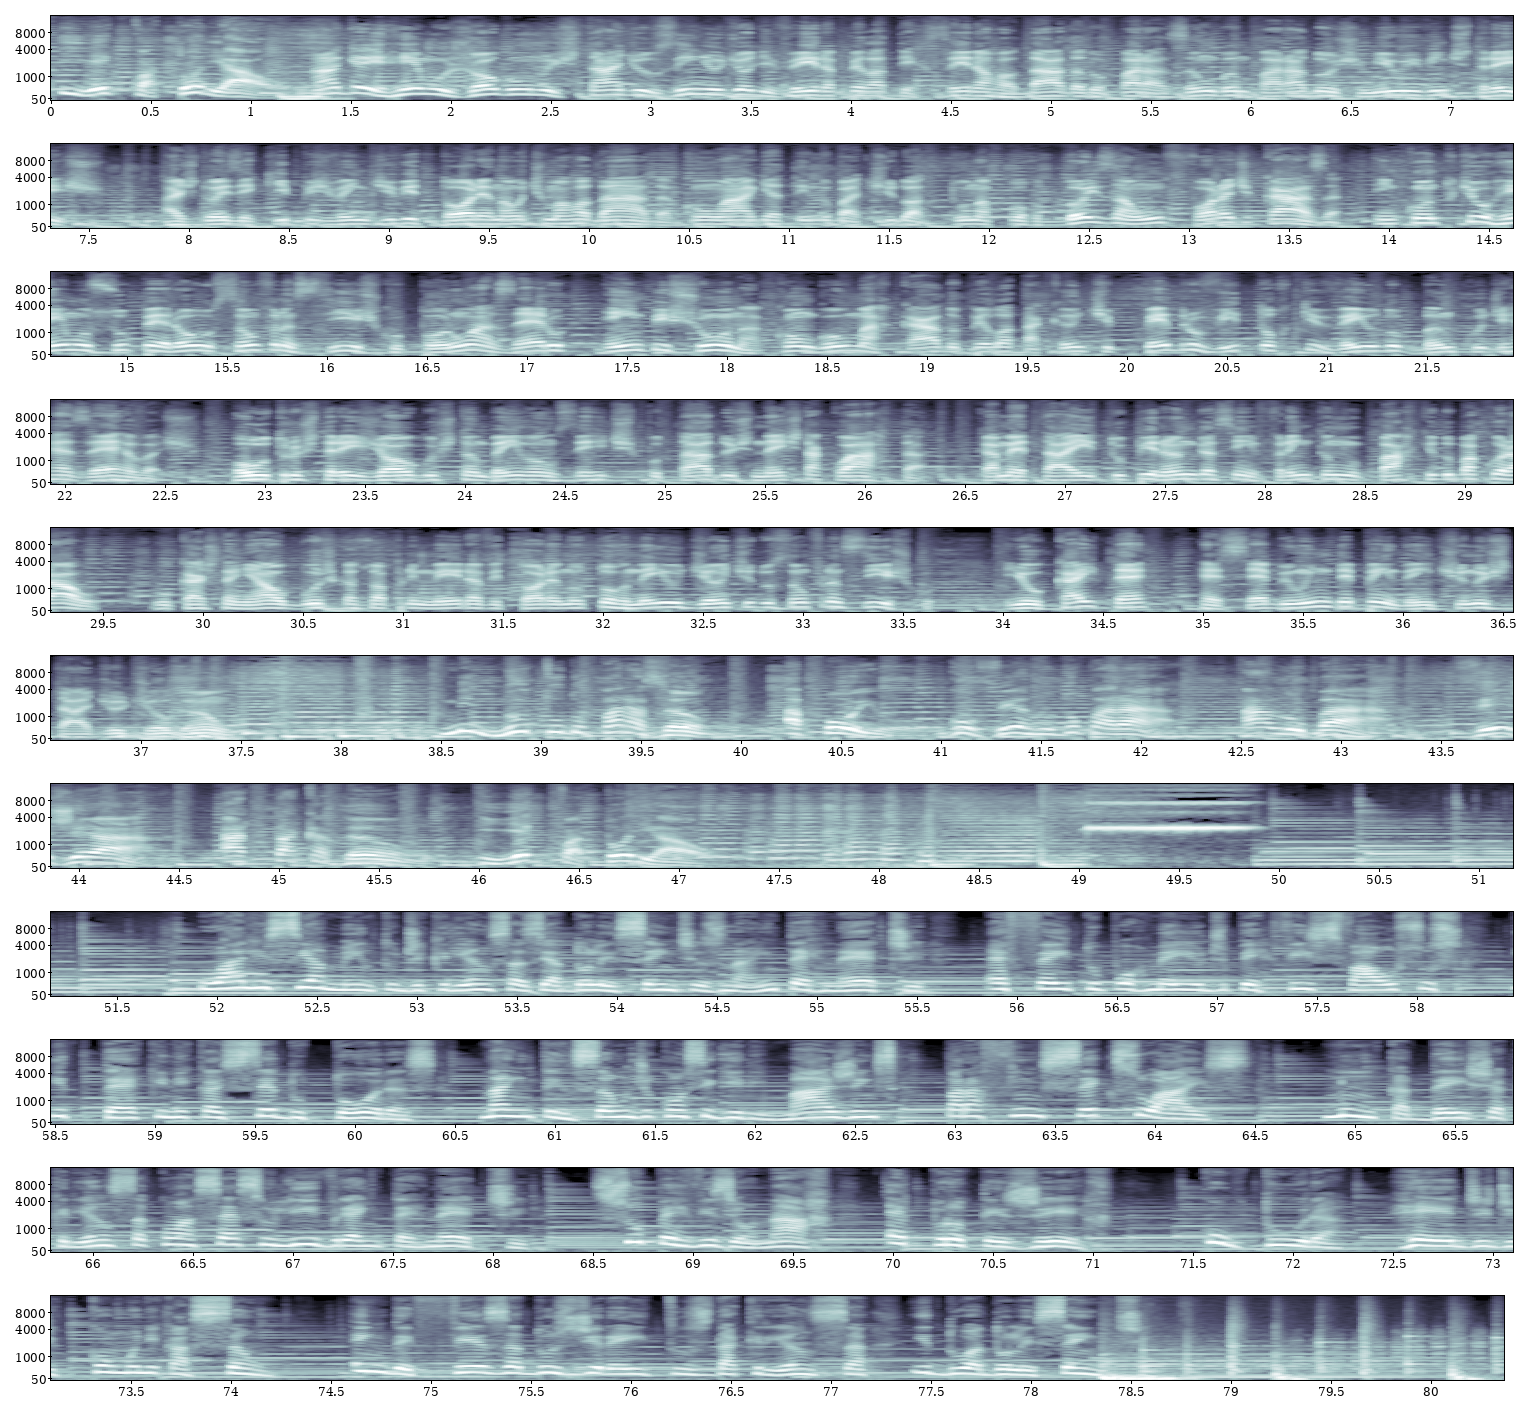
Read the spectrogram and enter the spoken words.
e Equatorial. Águia e Remo jogam no estádiozinho de Oliveira pela terceira rodada do Parazão Bampará 2023. As duas equipes vêm de vitória na última rodada, com o Águia tendo batido a Tuna por 2 a 1 fora de casa, enquanto que o Remo superou o São Francisco por 1 a 0 em Pichuna, com gol marcado pelo atacante Pedro Vitor, que veio do banco de reservas. Outros três jogos também vão ser disputados nesta quarta. Cametá e Tupiranga se enfrentam no Parque do Bacurau. O Castanhal busca sua primeira vitória no torneio diante do São Francisco e o Caeté recebe o Independente no estádio Diogão. Minuto do Parazão. Apoio Governo do Pará, Alubar, VGA, Atacadão e Equatorial. O aliciamento de crianças e adolescentes na internet é feito por meio de perfis falsos e técnicas sedutoras na intenção de conseguir imagens para fins sexuais. Nunca deixe a criança com acesso livre à internet. Supervisionar é proteger. Cultura, rede de comunicação em defesa dos direitos da criança e do adolescente.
